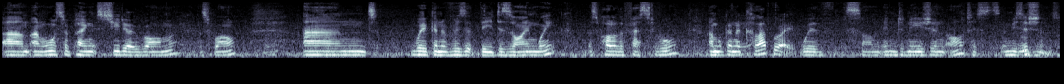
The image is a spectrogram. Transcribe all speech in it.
Um, and we're also playing at Studio Rama as well. And we're going to visit the Design Week as part of the festival, and we're going to mm-hmm. collaborate with some Indonesian artists and musicians.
